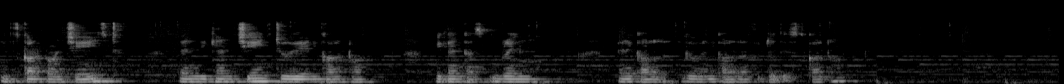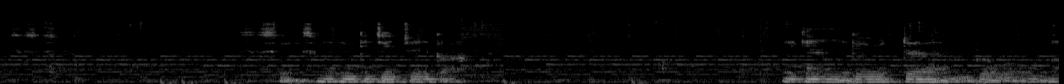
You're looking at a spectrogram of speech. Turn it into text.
its color tone changed. Then we can change to any color tone. We can bring any color give any color to this color tone. So here we can change to any color. I can give it uh,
